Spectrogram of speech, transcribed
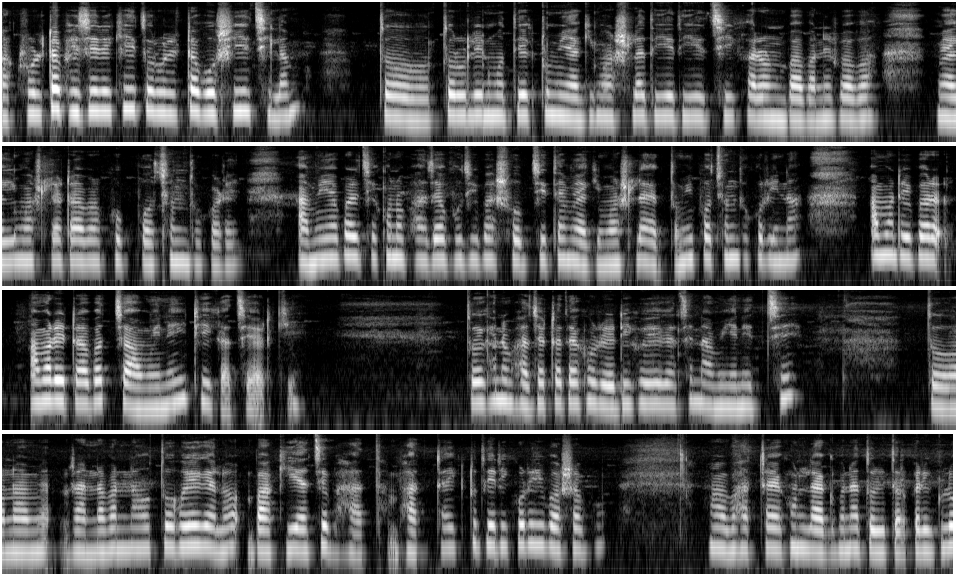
কাঁকরোলটা ভেজে রেখেই তরুলিটা বসিয়েছিলাম। তো তরুলির মধ্যে একটু ম্যাগি মশলা দিয়ে দিয়েছি, কারণ বাবানের বাবা ম্যাগি মশলাটা আবার খুব পছন্দ করে। আমি আবার যে কোনো ভাজাভুজি বা সবজিতে ম্যাগি মশলা একদমই পছন্দ করি না। আমার এবার, আমার এটা আবার চাউমিনেই ঠিক আছে আর কি। তো এখানে ভাজাটা দেখো রেডি হয়ে গেছে, নামিয়ে নিচ্ছি। তো রান্নাবান্নাও তো হয়ে গেল, বাকি আছে ভাত। ভাতটা একটু দেরি করেই বসাবো। আহ, ভাতটা এখন লাগবে না তরি তরকারিগুলো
